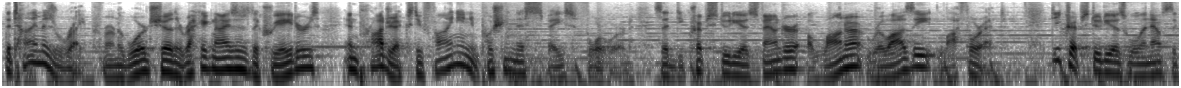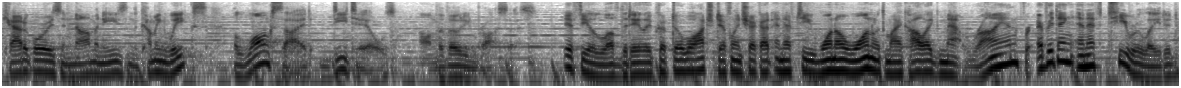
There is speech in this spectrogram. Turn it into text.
the time is ripe for an award show that recognizes the creators and projects defining and pushing this space forward, said Decrypt Studios founder Alana Roazi Laforette. Decrypt Studios will announce the categories and nominees in the coming weeks, alongside details on the voting process. If you love the Daily Crypto Watch, definitely check out NFT 101 with my colleague Matt Ryan for everything NFT related,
